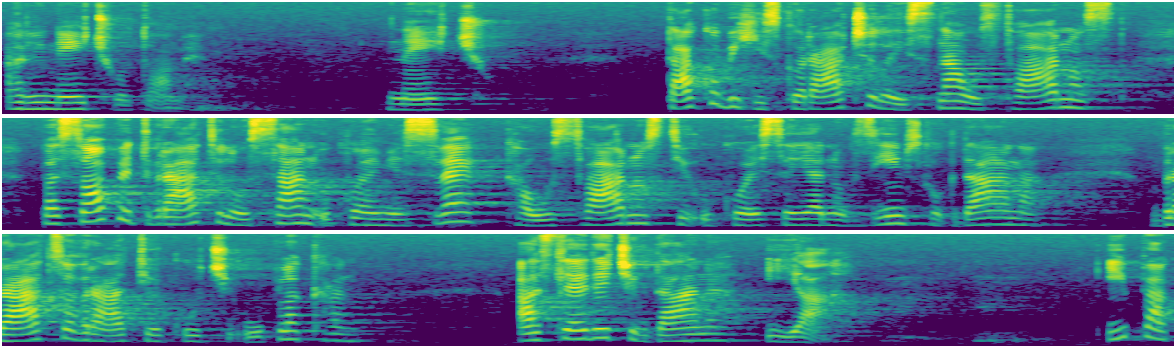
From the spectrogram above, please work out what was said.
Ali neću o tome. Neću. Tako bih iskoračila iz sna u stvarnost, pa se opet vratila u san u kojem je sve kao u stvarnosti u kojoj se jednog zimskog dana braco vratio kući uplakan, a sljedećeg dana i ja. Ipak,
